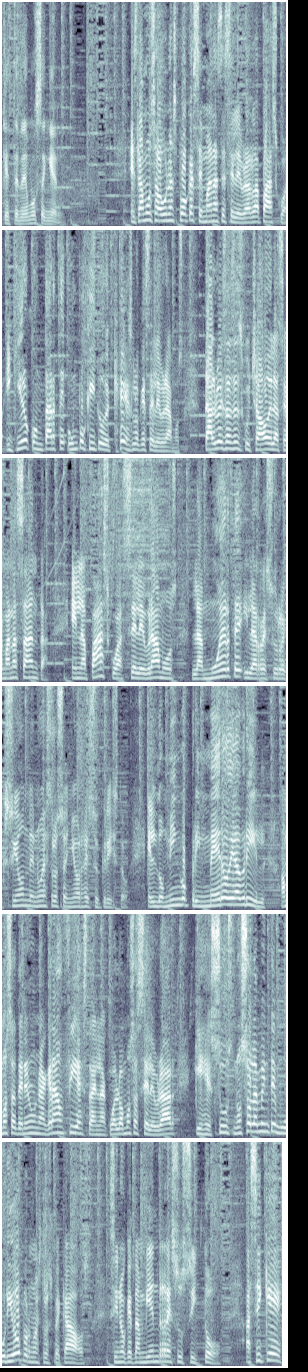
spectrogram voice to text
que tenemos en Él. Estamos a unas pocas semanas de celebrar la Pascua y quiero contarte un poquito de qué es lo que celebramos. Tal vez has escuchado de la Semana Santa. En la Pascua celebramos la muerte y la resurrección de nuestro Señor Jesucristo. El domingo primero de abril vamos a tener una gran fiesta en la cual vamos a celebrar que Jesús no solamente murió por nuestros pecados, sino que también resucitó. Así que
